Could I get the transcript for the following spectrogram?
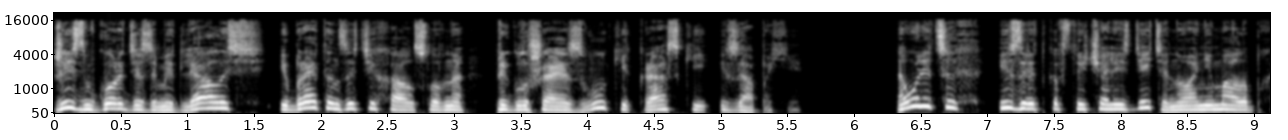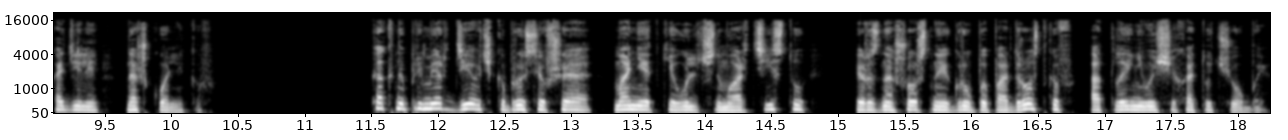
жизнь в городе замедлялась, и Брайтон затихал, словно приглушая звуки, краски и запахи. На улицах изредка встречались дети, но они мало походили на школьников. Как, например, девочка, бросившая монетки уличному артисту и разношерстные группы подростков, отлынивающих от учебы.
